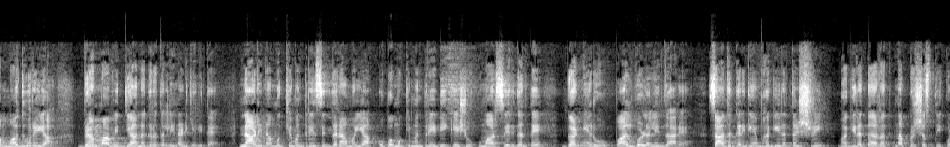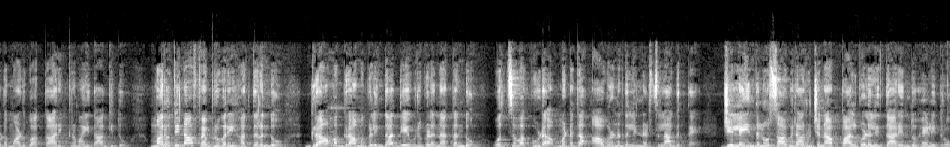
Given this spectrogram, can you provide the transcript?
ಮಧುರೆಯ ಬ್ರಹ್ಮ ವಿದ್ಯಾನಗರದಲ್ಲಿ ನಡೆಯಲಿದೆ. ನಾಡಿನ ಮುಖ್ಯಮಂತ್ರಿ ಸಿದ್ದರಾಮಯ್ಯ, ಉಪಮುಖ್ಯಮಂತ್ರಿ ಡಿಕೆ ಶಿವಕುಮಾರ್ ಸೇರಿದಂತೆ ಗಣ್ಯರು ಪಾಲ್ಗೊಳ್ಳಲಿದ್ದಾರೆ. ಸಾಧಕರಿಗೆ ಭಗೀರಥ ಶ್ರೀ, ಭಗೀರಥ ರತ್ನ ಪ್ರಶಸ್ತಿ ಕೊಡಮಾಡುವ ಕಾರ್ಯಕ್ರಮ ಇದಾಗಿದ್ದು, ಮರುದಿನ ಫೆಬ್ರವರಿ ಹತ್ತರಂದು ಗ್ರಾಮ ಗ್ರಾಮಗಳಿಂದ ದೇವರುಗಳನ್ನು ತಂದು ಉತ್ಸವ ಕೂಡ ಮಠದ ಆವರಣದಲ್ಲಿ ನಡೆಸಲಾಗುತ್ತೆ. ಜಿಲ್ಲೆಯಿಂದಲೂ ಸಾವಿರಾರು ಜನ ಪಾಲ್ಗೊಳ್ಳಲಿದ್ದಾರೆಂದು ಹೇಳಿದರು.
